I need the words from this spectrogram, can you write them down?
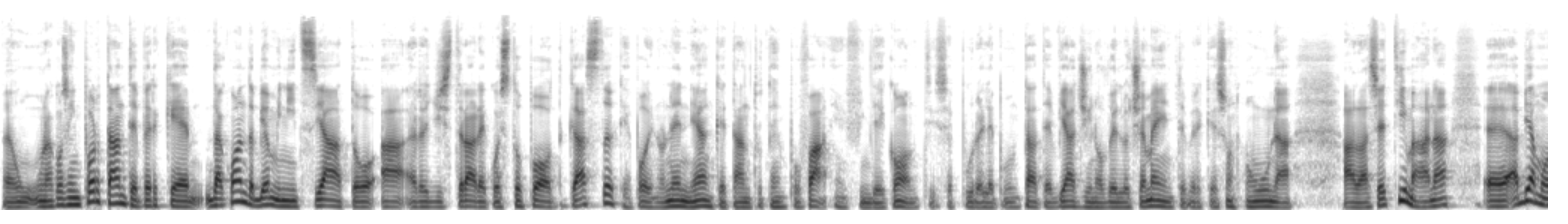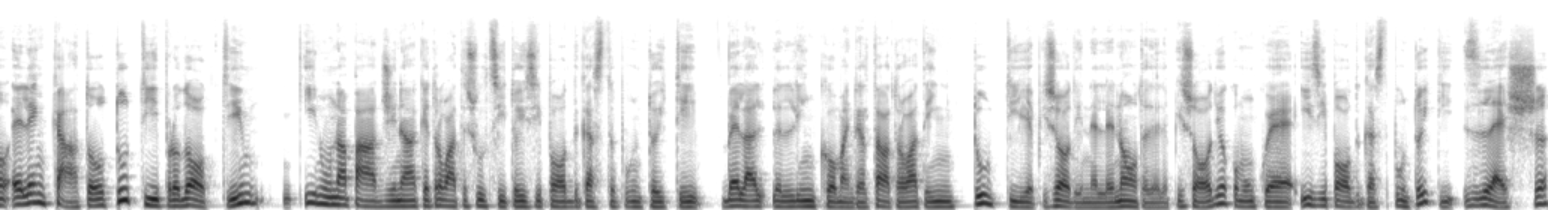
eh, una, cosa importante perché da quando abbiamo iniziato a registrare questo podcast, che poi non è neanche tanto tempo fa, in fin dei conti, seppure le puntate viaggino velocemente perché sono una alla settimana, eh, abbiamo elencato tutti i prodotti in una pagina che trovate sul sito easypodcast.it. Ve la linko, ma in realtà la trovate in tutti gli episodi, nelle note dell'episodio, comunque easypodcast.it slash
